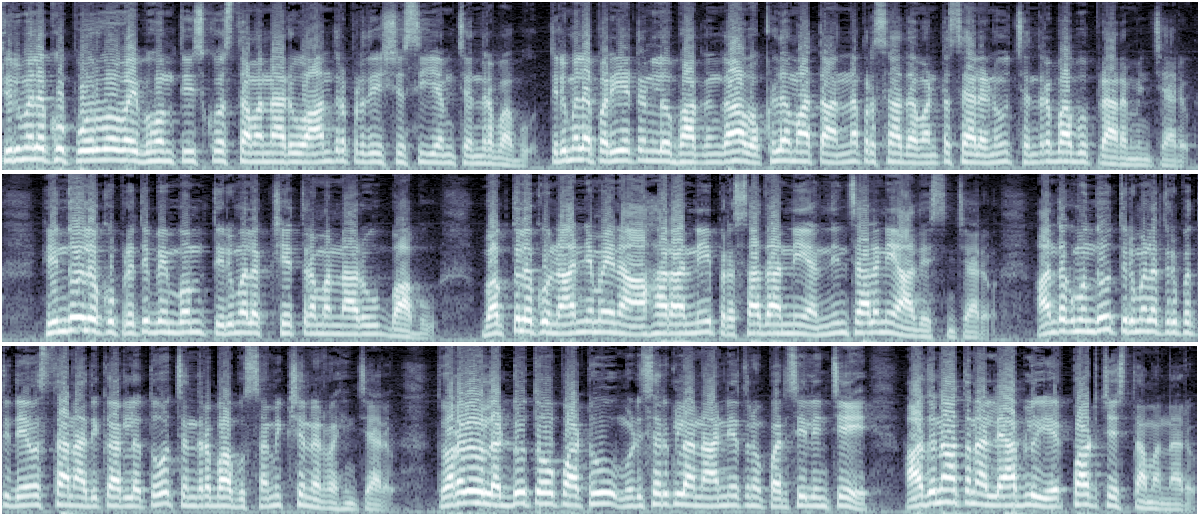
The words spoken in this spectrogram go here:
తిరుమలకు పూర్వ వైభవం తీసుకొస్తామన్నారు ఆంధ్రప్రదేశ్ సీఎం చంద్రబాబు. తిరుమల పర్యటనలో భాగంగా ఒకుళమాత అన్నప్రసాద వంటశాలను చంద్రబాబు ప్రారంభించారు. హిందువులకు ప్రతిబింబం తిరుమల క్షేత్రమన్నారు బాబు. భక్తులకు నాణ్యమైన ఆహారాన్ని ప్రసాదాన్ని అందించాలని ఆదేశించారు. అంతకుముందు తిరుమల తిరుపతి దేవస్థాన అధికారులతో చంద్రబాబు సమీక్ష నిర్వహించారు. త్వరలో లడ్డూతో పాటు ముడిసరుకుల నాణ్యతను పరిశీలించే అధునాతన ల్యాబ్లు ఏర్పాటు చేస్తామన్నారు.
